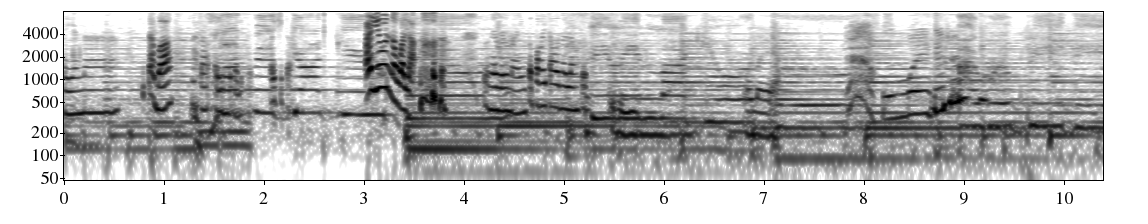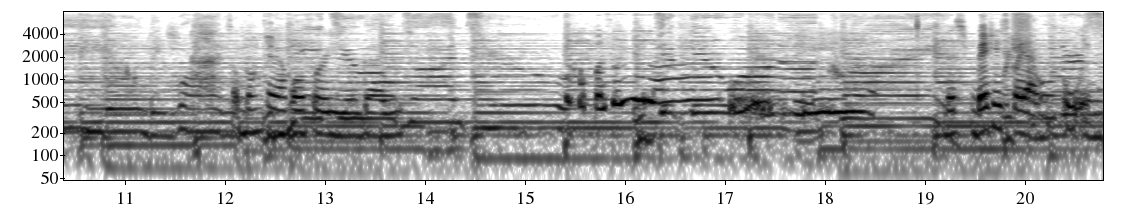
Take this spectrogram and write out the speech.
ayan na. Kita ba? Kita, na. you Ayun na, wala. down, So, never mind. Papakita ko na lang you're Mamaya. Oh my gosh, Sobrang kaya ko for you guys. Nakapasa nyo lang. OMG. beshes ko yan. OMG,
